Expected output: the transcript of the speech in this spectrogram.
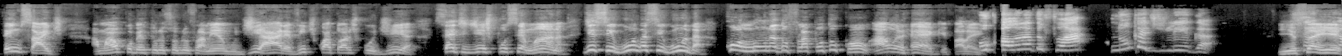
Tem um site, a maior cobertura sobre o Flamengo, diária, 24 horas por dia, 7 dias por semana, de segunda a segunda, coluna do Fla.com. Ah, moleque, fala aí. O Coluna do Fla nunca desliga. Isso Sempre aí,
